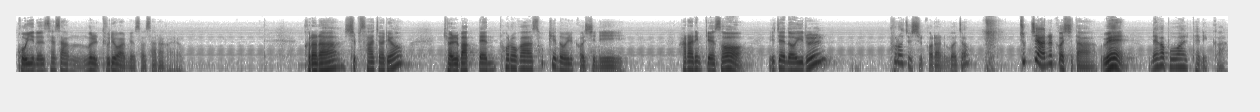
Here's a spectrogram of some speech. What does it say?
보이는 세상을 두려워하면서 살아가요. 그러나 14절이요. 결박된 포로가 속히 놓일 것이니 하나님께서 이제 너희를 풀어 주실 거라는 거죠. 죽지 않을 것이다. 왜? 내가 보호할 테니까.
